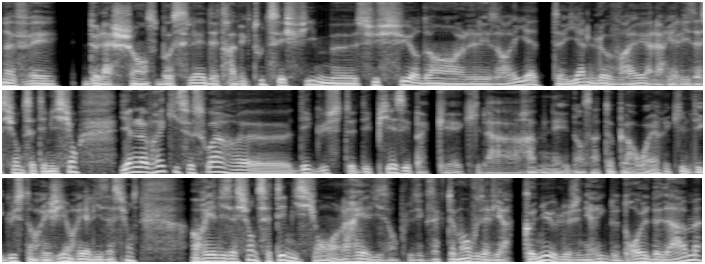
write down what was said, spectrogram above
En avait de la chance, Bosley, d'être avec toutes ces filles me susurrent dans les oreillettes. Yann Lovray à la réalisation de cette émission. Yann Lovray qui ce soir euh, déguste des pieds et paquets qu'il a ramenés dans un Tupperware et qu'il déguste en régie, en réalisation, en réalisation de cette émission, en la réalisant plus exactement. Vous aviez connu le générique de Drôle de Dame,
